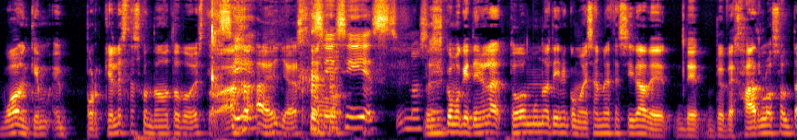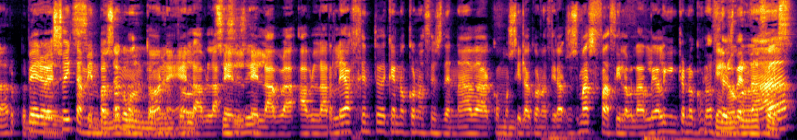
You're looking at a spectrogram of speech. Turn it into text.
Wow, ¿en qué- en- ¿por qué le estás contando todo esto a, Sí. a ella? Es como- Sí, sí, es. No Entonces sé. es como que tiene la- todo el mundo tiene como esa necesidad de, de- de dejarlo soltar. Pero, eso y también pasa un montón, ¿eh? El, habla- Sí, sí, el- sí. el habla- hablarle a gente que no conoces de nada como si la conocieras. Es más fácil hablarle a alguien que no conoces que no de conoces. nada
